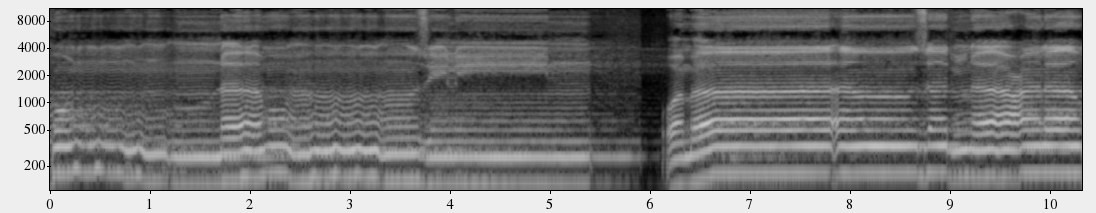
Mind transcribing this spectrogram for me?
كنا وما أنزلنا على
